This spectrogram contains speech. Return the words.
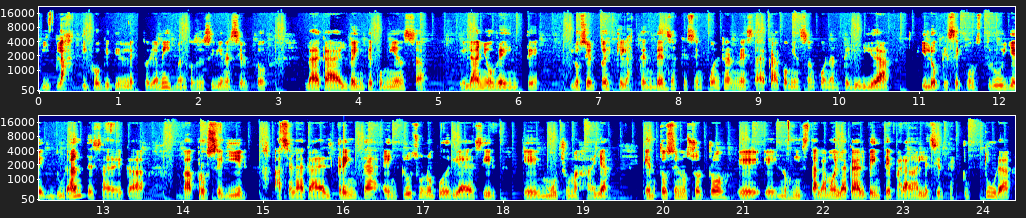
y plástico que tiene la historia misma. Entonces, si bien es cierto, la década del 20 comienza el año 20, lo cierto es que las tendencias que se encuentran en esa década comienzan con anterioridad y lo que se construye durante esa década va a proseguir hacia la década del 30 e incluso uno podría decir eh, mucho más allá. Entonces nosotros eh, eh, nos instalamos en la década del 20 para darle cierta estructura,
